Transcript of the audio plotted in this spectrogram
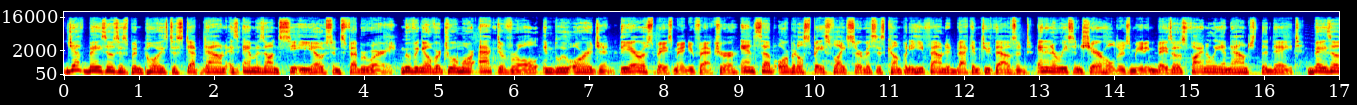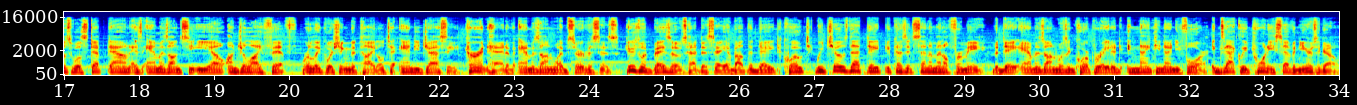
Jeff Bezos has been poised to step down as Amazon's CEO since February, moving over to a more active role in Blue Origin, the aerospace manufacturer and suborbital spaceflight services company he founded back in 2000. And in a recent shareholders meeting, Bezos finally announced the date. Bezos will step down as Amazon CEO on July 5th, relinquishing the title to Andy Jassy, current head of Amazon Web Services. Here's what Bezos had to say about the date, quote, We chose that date because it's sentimental for me. The day Amazon was incorporated in 1994, exactly 27 years ago.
